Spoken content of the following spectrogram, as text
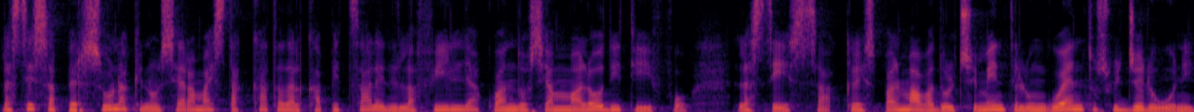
la stessa persona che non si era mai staccata dal capezzale della figlia quando si ammalò di tifo, la stessa che le spalmava dolcemente l'unguento sui geloni,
